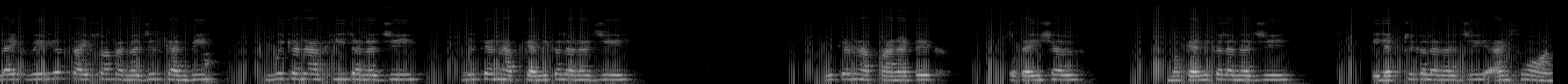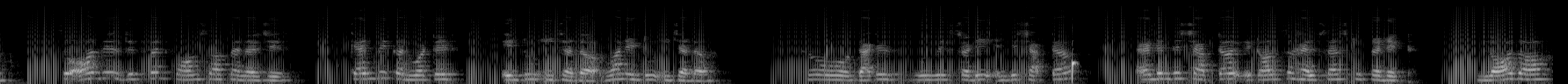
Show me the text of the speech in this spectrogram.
Like various types of energies can be, we can have heat energy, we can have chemical energy, we can have kinetic, potential, mechanical energy, electrical energy and so on. So all these different forms of energies can be converted into each other, one into each other. So that is we will study in this chapter and in this chapter it also helps us to predict laws of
